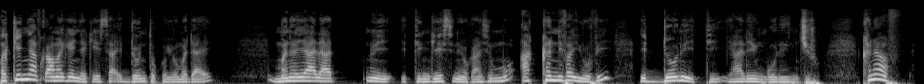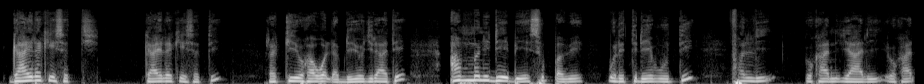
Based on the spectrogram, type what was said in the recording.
Fakkeenyaaf qaama keenya keessaa iddoon tokko yoo madaa'e. Mana yaalaa nuyi ittiin geessine yookaas immoo akka inni fayyuu fi iddoon itti yaaliin goone hin jiru kanaaf gaa'ela keessatti gaa'ela keessatti rakkii yookaan wal dhabdee yoo jiraate amma ni deebi'ee suphamee walitti deebi'uutti falli yookaan yaalii yookaan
